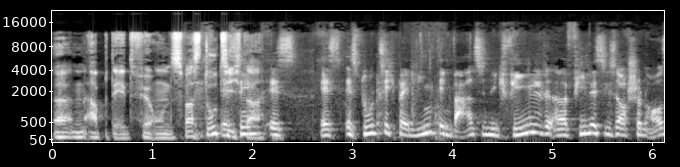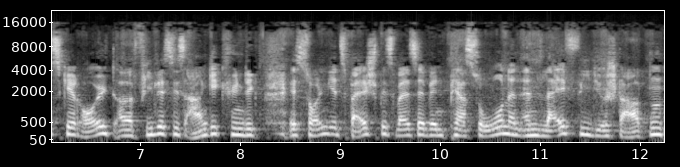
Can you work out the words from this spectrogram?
äh, ein Update für uns? Was tut sich da? Es es, es tut sich bei LinkedIn wahnsinnig viel. Äh, vieles ist auch schon ausgerollt, äh, vieles ist angekündigt. Es sollen jetzt beispielsweise, wenn Personen ein Live-Video starten,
